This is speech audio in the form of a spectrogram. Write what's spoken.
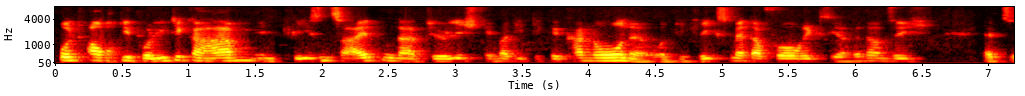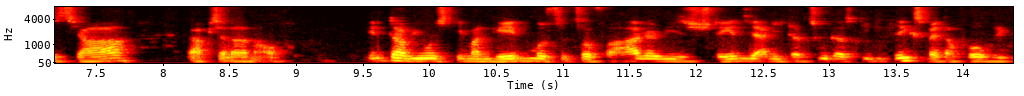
Und auch die Politiker haben in Krisenzeiten natürlich immer die dicke Kanone und die Kriegsmetaphorik. Sie erinnern sich, letztes Jahr gab es ja dann auch Interviews, die man geben musste zur Frage, wie stehen Sie eigentlich dazu, dass die die Kriegsmetaphorik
